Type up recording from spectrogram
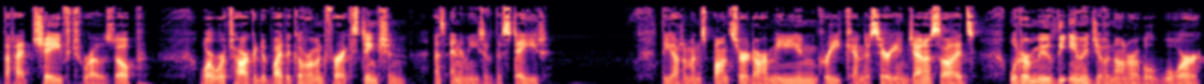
that had chafed rose up, or were targeted by the government for extinction as enemies of the state. The Ottoman sponsored Armenian, Greek, and Assyrian genocides would remove the image of an honourable war,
